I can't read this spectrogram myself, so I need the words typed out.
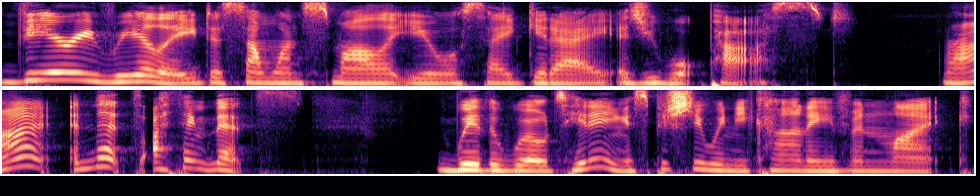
Very rarely does someone smile at you or say g'day as you walk past right? And that's i think that's where the world's heading, especially when you can't even like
